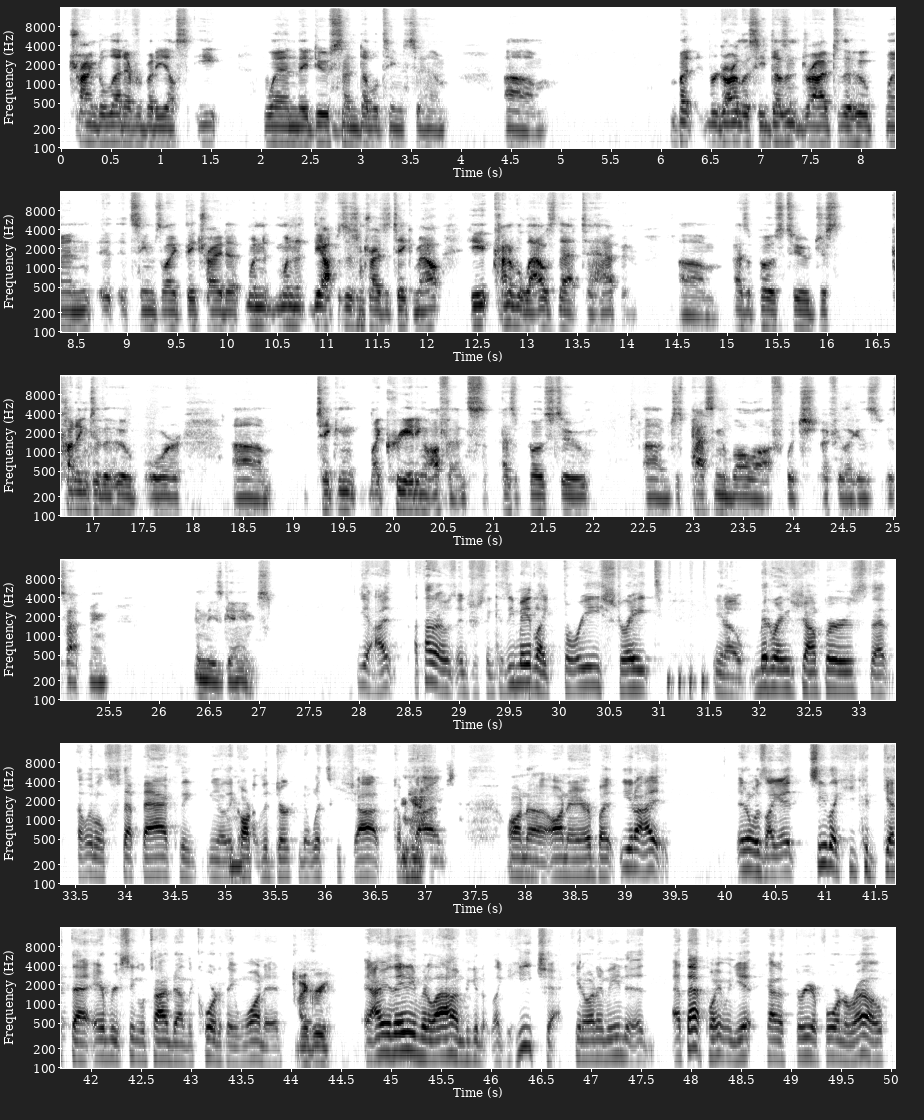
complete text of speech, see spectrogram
trying to let everybody else eat when they do send double teams to him. Um, but regardless, he doesn't drive to the hoop when it, it seems like they try to when when the opposition tries to take him out. He kind of allows that to happen, um, as opposed to just cutting to the hoop or um, taking like creating offense, as opposed to um, just passing the ball off, which I feel like is is happening in these games. Yeah, I, I thought it was interesting because he made like three straight, you know, mid range jumpers. That that little step back, they you know they Mhm. called it the Dirk Nowitzki shot a couple Yeah. times on uh, on air. But you know, I it was like it seemed like he could get that every single time down the court if they wanted. I agree. I mean, they didn't even allow him to get like a heat check. You know what I mean? At- At that point, when you hit kind of three or four in a row,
